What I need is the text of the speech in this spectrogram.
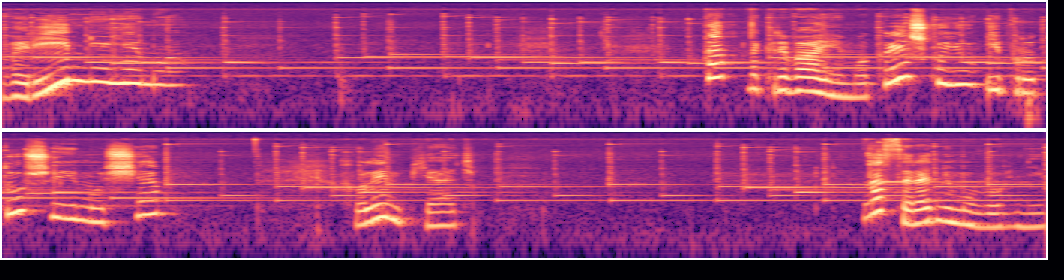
вирівнюємо та накриваємо кришкою і протушуємо ще хвилин 5 на середньому вогні.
